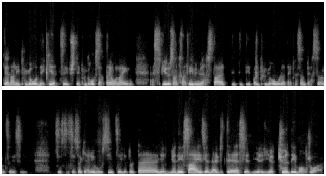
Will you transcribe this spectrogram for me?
j'étais dans les plus gros de l'équipe, puis j'étais plus gros que certains au line. À 6 pieds 230 livres universitaires, t'es pas le plus gros, là, t'impressionnes personne. C'est ça qui arrive aussi. Il y a tout le temps, il y a, des 16, il y a de la vitesse, il y a, que des bons joueurs.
